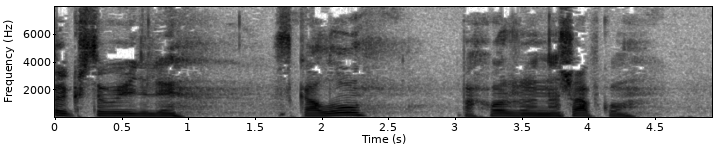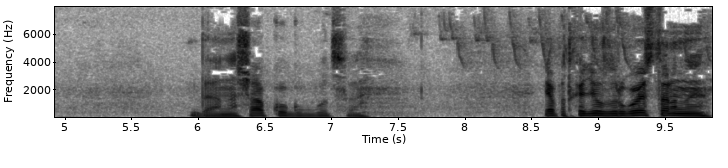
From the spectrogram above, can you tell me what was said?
Только что вы видели скалу, похожую на шапку. Да, на шапку гугуца. Я подходил с другой стороны.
